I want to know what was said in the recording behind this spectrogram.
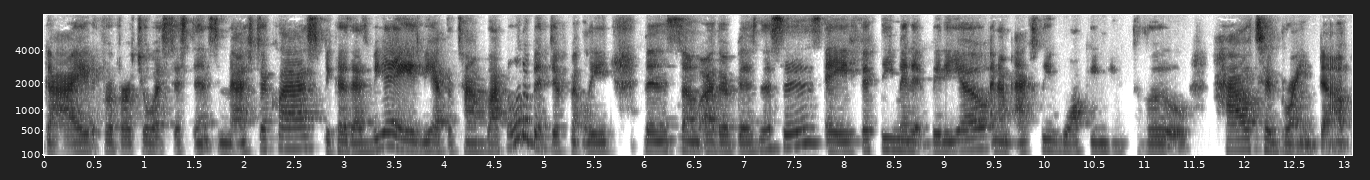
guide for virtual assistants masterclass. Because as VAs, we have to time block a little bit differently than some other businesses. A 50 minute video, and I'm actually walking you through how to brain dump.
